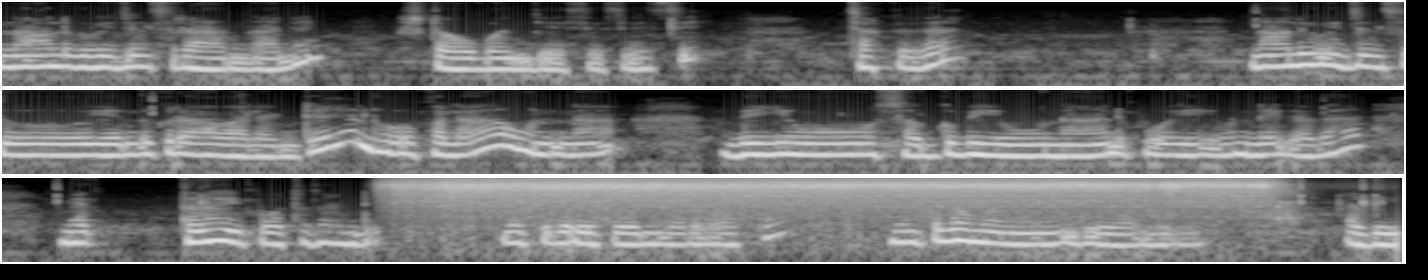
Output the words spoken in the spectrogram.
నాలుగు విజిల్స్ రాగానే స్టవ్ బంద్ చేసేసేసి చక్కగా నాలుగు విజిల్స్ ఎందుకు రావాలంటే లోపల ఉన్న బియ్యం సగ్గు బియ్యం నానిపోయి ఉన్నాయి కదా మెత్తగా అయిపోతుందండి. మెత్తగా అయిపోయిన తర్వాత ఇంతలో మనం ఏం చేయాలి? అది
